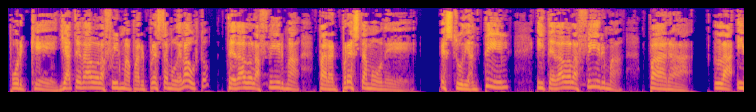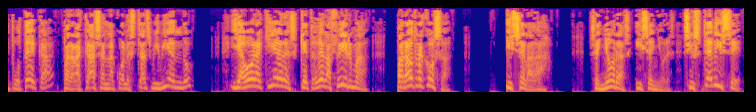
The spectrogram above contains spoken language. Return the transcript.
porque ya te he dado la firma para el préstamo del auto, te he dado la firma para el préstamo de estudiantil y te dado la firma para la hipoteca, para la casa en la cual estás viviendo, y ahora quieres que te dé la firma para otra cosa y se la da. Señoras y señores, si usted dice,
